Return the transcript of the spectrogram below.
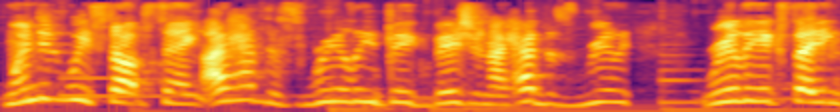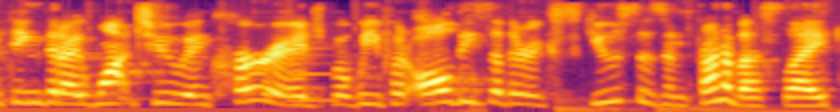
When did we stop saying, I have this really big vision, I have this really, really exciting thing that I want to encourage, but we put all these other excuses in front of us like,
